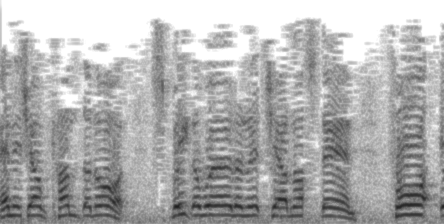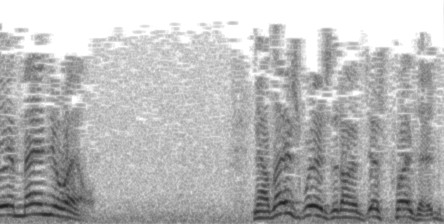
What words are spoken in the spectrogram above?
and it shall come to naught. Speak the word, and it shall not stand. For Emmanuel, now, those words that I've just quoted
